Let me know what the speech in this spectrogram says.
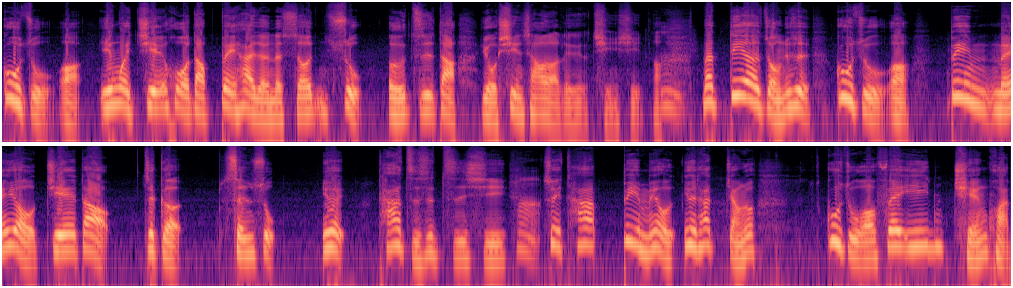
雇主哦，因为接获到被害人的申诉而知道有性骚扰的一个情形啊。嗯、那第二种就是雇主哦，并没有接到这个申诉，因为他只是知悉，所以他并没有，因为他讲说。雇主哦，非因前款，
